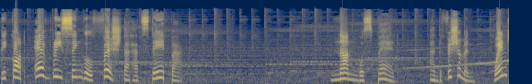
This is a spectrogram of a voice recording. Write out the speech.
They caught every single fish that had stayed back. None was spared, and the fishermen went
